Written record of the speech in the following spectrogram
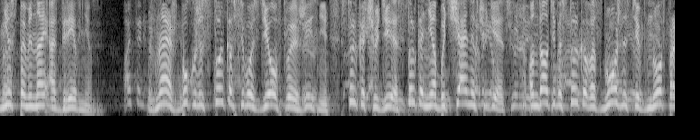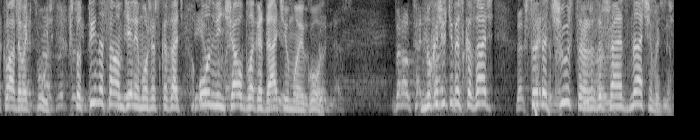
не вспоминай о древнем. Знаешь, Бог уже столько всего сделал в твоей жизни, столько чудес, столько необычайных чудес. Он дал тебе столько возможностей вновь прокладывать путь, что ты на самом деле можешь сказать, «Он венчал благодатью мой год». Но хочу тебе сказать, что это чувство разрушает значимость.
